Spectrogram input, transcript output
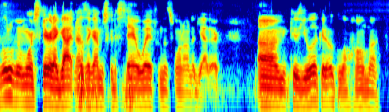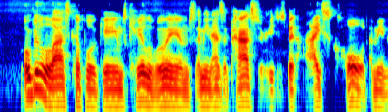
little bit more scared I got, and I was like, I'm just going to stay away from this one altogether. Um, because you look at Oklahoma over the last couple of games, Caleb Williams. I mean, as a passer, he's just been ice cold. I mean,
